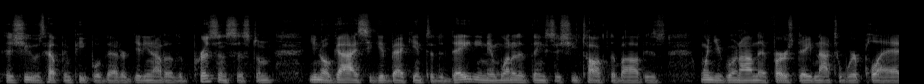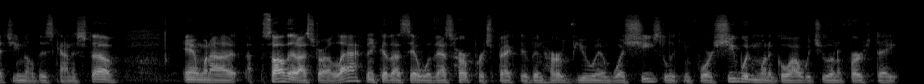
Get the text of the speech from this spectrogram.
because she was helping people that are getting out of the prison system, you know, guys to get back into the dating. And one of the things that she talked about is when you're going on that first date, not to wear plaids, you know, this kind of stuff. And when I saw that, I started laughing because I said, well, that's her perspective and her view and what she's looking for. She wouldn't want to go out with you on a first date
